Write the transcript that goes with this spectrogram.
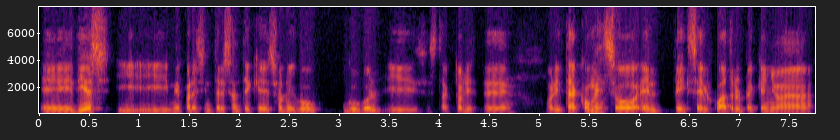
10 eh, y, me parece interesante que solo digo Google y se está actualizando. Ahorita comenzó el Pixel 4, el pequeño, a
